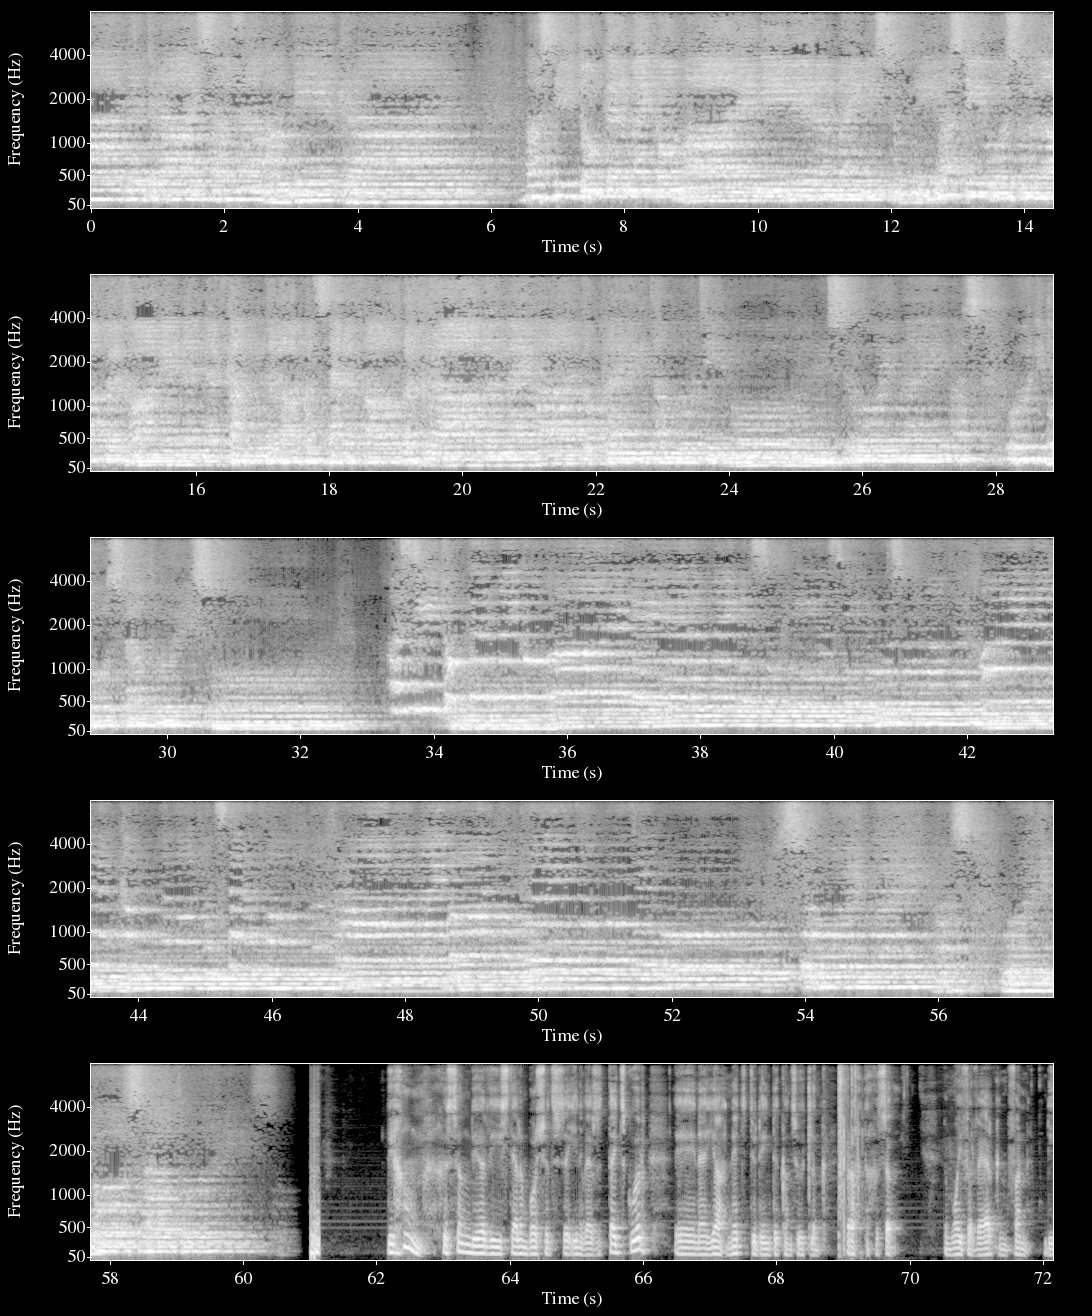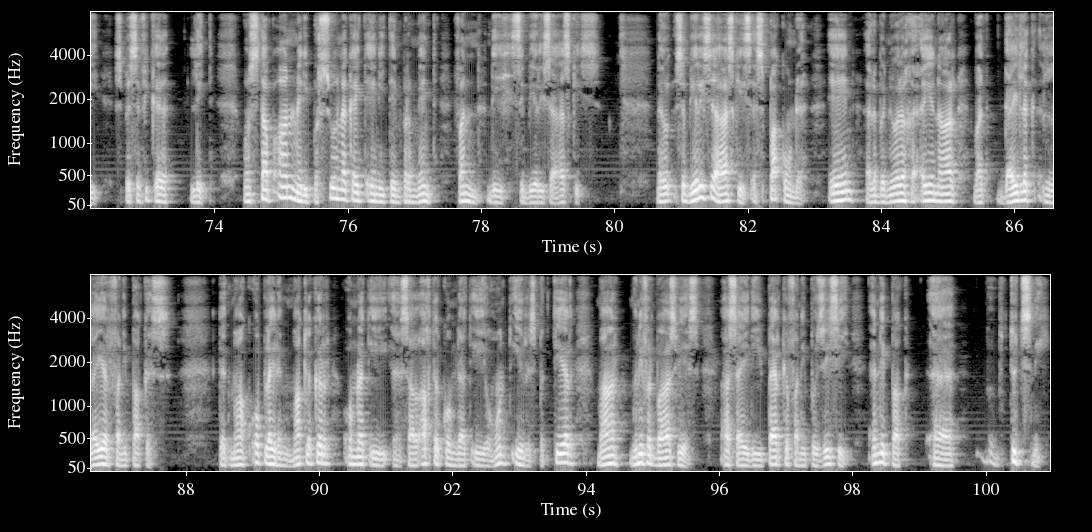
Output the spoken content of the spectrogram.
door die Stellenboschse universiteitskoor en uh, ja, net studenten kan so klink, prachtig gesing. Een mooie verwerking van die specifieke lied. Ons stap aan met die persoonlijkheid en die temperament van die Siberiese Huskies. Nou, Siberiese Huskies is pakhonde en hulle benodige eienaar wat duidelik leier van die pak is. Dit maak opleiding makkeliker omdat jy uh, sal achterkom dat jy hond jy respecteer, maar moet nie verbaas wees as hy die perke van die posiesie in die pak uh, toets nie.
